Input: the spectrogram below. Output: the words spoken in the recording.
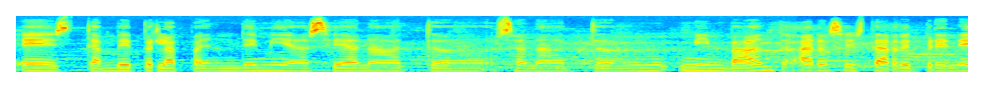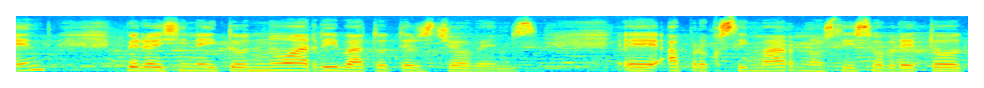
és, també per la pandèmia s'ha anat, eh, s'ha anat eh, minvant, ara s'està reprenent, però així i tot no arriba a tots els jovens. Eh, Aproximar-nos i sobretot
